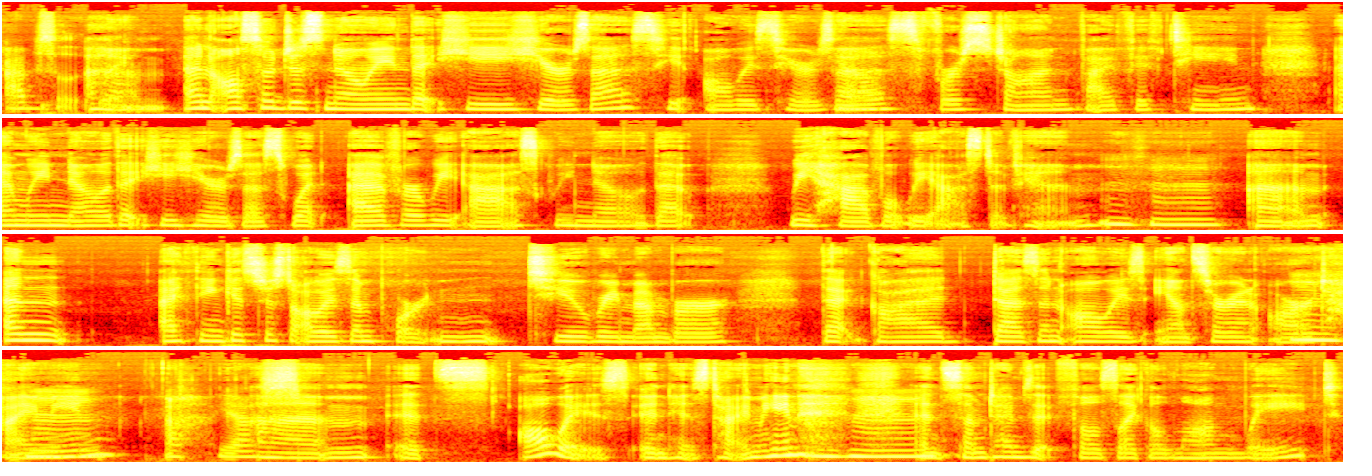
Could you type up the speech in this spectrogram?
absolutely. Um, and also just knowing that he hears us he always hears us first john 5.15 and we know that he hears us whatever we ask we know that we have what we asked of him um, and i think it's just always important to remember that god doesn't always answer in our timing oh, yes. um, it's always in his timing, and sometimes it feels like a long wait.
